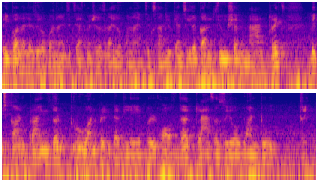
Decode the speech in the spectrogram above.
recall value is 0.96 f measure is 0.96 and you can see the confusion matrix which contains the true unprinted label of the classes 0 1 2 3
